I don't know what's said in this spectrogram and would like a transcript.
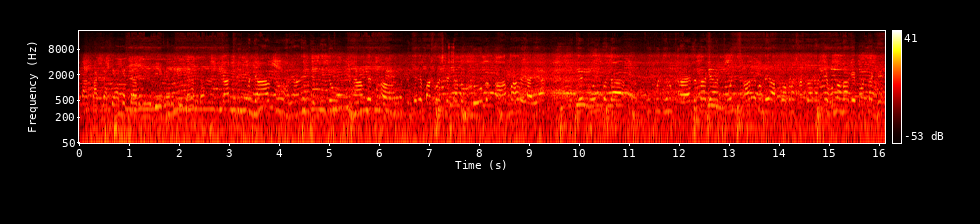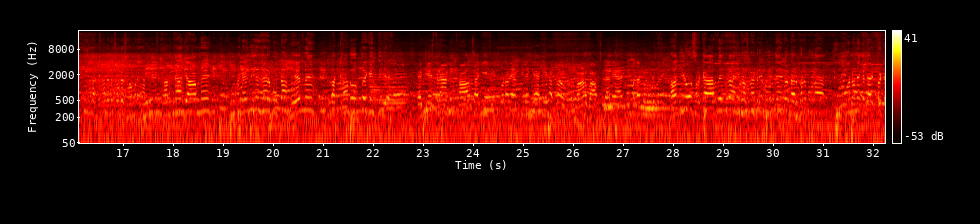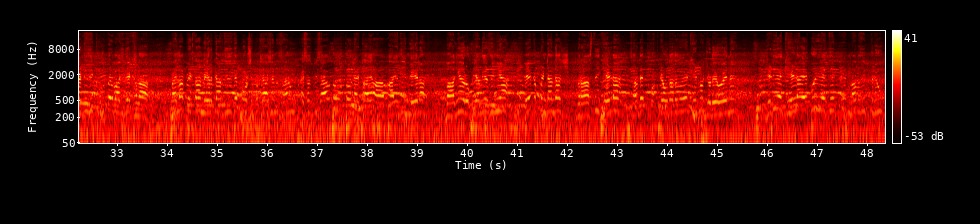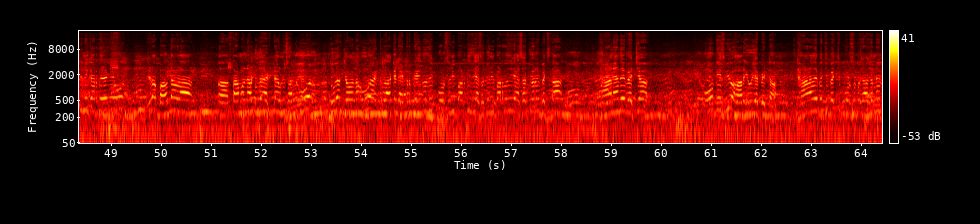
ਜਿਹੜਾ ਕੱਟ ਰੱਖਿਆ ਕਿਸ ਤਰ੍ਹਾਂ ਤੁਸੀਂ ਦੇਖ ਰਹੇ ਹੋ ਕੀ ਕਹਿਣਾ ਤੁਹਾਡਾ ਕਾਫੀ ਪੰਜਾਬ ਤੋਂ ਹਰਿਆਣੇ ਦਿੱਲੀ ਤੋਂ ਪੰਜਾਬ ਦੇ ਅਹ, ਦੇ ਵੱਖ-ਵੱਖ ਸਟੇਟਾਂ ਤੋਂ ਲੋਕ ਆਪ ਬਾਹਰ ਆਏ ਆ। ਤੇ ਕੋਈ ਬੰਦਾ ਕਿਸੇ ਨੂੰ ਕਿਰਾਇਆ ਦਿੱਤਾ ਗਿਆ ਕੋਈ ਸਾਰੇ ਬੰਦੇ ਆਪੋ ਆਪਣਾ ਖਰਚਾ ਕਰਕੇ ਉਹਨਾਂ ਦਾ ਕੇ ਪਹੁੰਚਦਾ ਗਿਣਤੀ ਲੱਖਾਂ ਦੇ ਵਿੱਚ ਤੁਹਾਡੇ ਸਾਹਮਣੇ ਆ। ਸੜਕਾਂ ਜਾਮ ਨੇ ਇੰਟੈਲੀਜੈਂਸ ਦੀਆਂ ਰਿਪੋਰਟਾਂ ਫੇਲ ਨੇ ਲੱਖਾਂ ਤੋਂ ਉੱਤੇ ਗਿਣਤੀ ਹੈ। ਇਹ ਜਿਸ ਤਰ੍ਹਾਂ ਕਿ ਖਾਲਸਾ ਜੀ ਫਰੀਦਕੋਟ ਵਾਲੇ ਐਮਪੀ ਨੇ ਕਿਹਾ ਕਿ ਇਹਦਾ ਪ੍ਰਮਾਣ ਵਾਪਸ ਲੈ ਲਿਆ ਇਹ ਪਤਾ ਤੁਹਾਨੂੰ ਉਹਦੇ ਬਾਰੇ ਹਾਂਜੀ ਉਹ ਸਰਕਾਰ ਦੇ ਜਿਹੜਾ ਇਨਵੈਸਟਮੈਂਟ ਰਿਪੋਰਟ ਤੇ ਜਿਹੜਾ ਵੈਲਫੇਅਰ ਬੋਰਡ ਹੈ ਉਹਨਾਂ ਨੇ ਇੱਕ ਲੈਟਰ ਕੱਢੀ ਸੀ ਕਬੂਤਰਬਾਜੀ ਦੇ ਖਿਲਾਫ। ਪਹਿਲਾ ਪੇਟਾ ਮੇਲ ਕਰਦੀ ਤੇ ਪੁਲਿਸ ਪ੍ਰਸ਼ਾਸਨ ਸਾਨੂੰ ਐਸਐਸਪੀ ਸਾਹਿਬ ਤੋਂ ਤੋਂ ਲੈਟਰ ਆਇਆ ਆ ਜਾਂਦੀ ਸੀ ਮੇਲ ਬਾਜ਼ੀਆਂ ਰੁਕ ਜਾਂਦੀਆਂ ਸੀਗੀਆਂ। ਇਹ ਇੱਕ ਪਿੰਡਾਂ ਦਾ ਵਿਰਾਸਤੀ ਖੇਡ ਹੈ ਸਾਡੇ ਪ- ਪਿਓ ਦਾ ਇਹ ਖੇਡ ਨਾਲ ਜੁੜੇ ਹੋਏ ਨੇ। ਜਿਹੜੀ ਇਹ ਖੇਡ ਆ, ਇਹ ਕੋਈ ਇੱਥੇ ਮਤਲਬ ਅਸੀਂ ਕਲੂਟ ਹੀ ਨਹੀਂ ਕਰਦੇ ਹੈਗੇ ਉਹ। ਜਿਹੜਾ ਬਲਦਾ ਵਾਲਾ ਤਾਮਿਲਨਾਡੂ ਦਾ ਐਕਟ ਹੈ ਉਹਨੂੰ ਸਾਨੂੰ ਉਹ 2014 ਦਾ ਉਹ ਐਕਟ ਲਾ ਕੇ ਲੈਟਰ ਭੇਜਦਾ ਸੀ। ਪੁਲਿਸ ਨਹੀਂ ਪੜ੍ਹਦੀ ਸੀ ਐਸਐਚਓ ਨਹੀਂ ਪੜ੍ਹਦੀ ਸੀ। ਐਸਐਚਓ ਦੇ ਵਿੱਚ ਤਾਂ ਥਾਣਿਆਂ ਦੇ ਵਿੱਚ ਉਹ ਕੇਸ ਵੀ ਉਹ ਹਾਰੀ ਹੋਈ ਹੈ ਪੇਟਾ। ਥਾਣਾ ਦੇ ਵਿੱਚ ਵਿੱਚ ਪੁਲਿਸ ਪ੍ਰਸ਼ਾਸਨ ਨੇ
